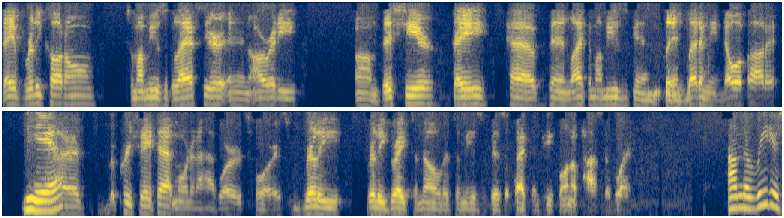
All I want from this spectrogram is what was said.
they've really caught on to my music last year and already um, this year they have been liking my music and, and letting me know about it. Yeah. I appreciate that more than I have words for. It's really, really great to know that the music is affecting people in a positive way. On the Reader's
